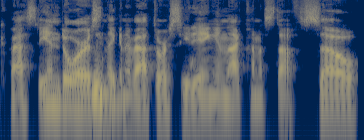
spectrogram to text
capacity indoors mm-hmm. and they mm-hmm. can have outdoor seating and that kind of stuff so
